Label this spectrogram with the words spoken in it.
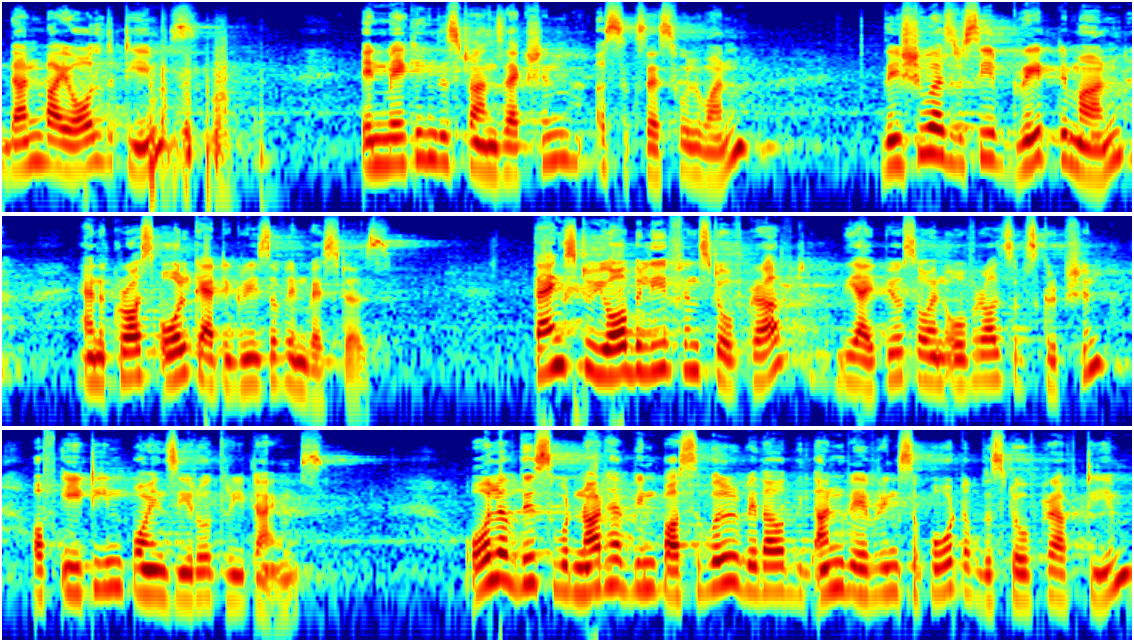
done by all the teams in making this transaction a successful one. The issue has received great demand and across all categories of investors. Thanks to your belief in Stovekraft, the IPO saw an overall subscription of 18.03 times. All of this would not have been possible without the unwavering support of the Stovekraft team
